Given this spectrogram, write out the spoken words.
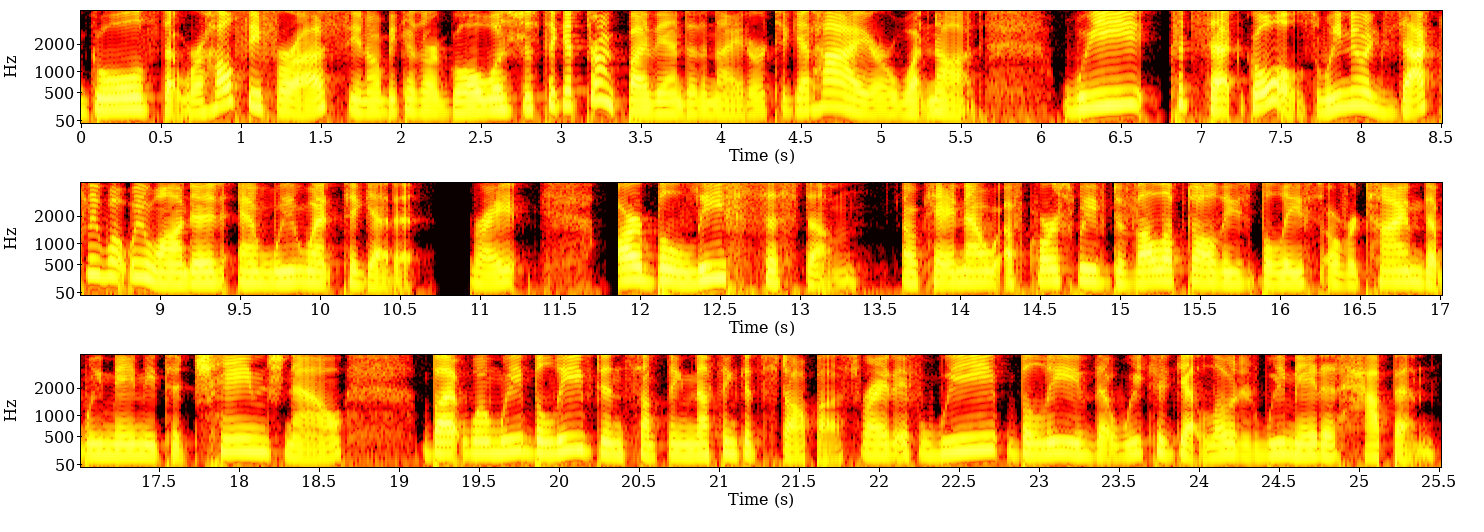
goals that were healthy for us, you know, because our goal was just to get drunk by the end of the night or to get high or whatnot, we could set goals. We knew exactly what we wanted and we went to get it, right? Our belief system Okay, now, of course, we've developed all these beliefs over time that we may need to change now. But when we believed in something, nothing could stop us, right? If we believed that we could get loaded, we made it happen,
